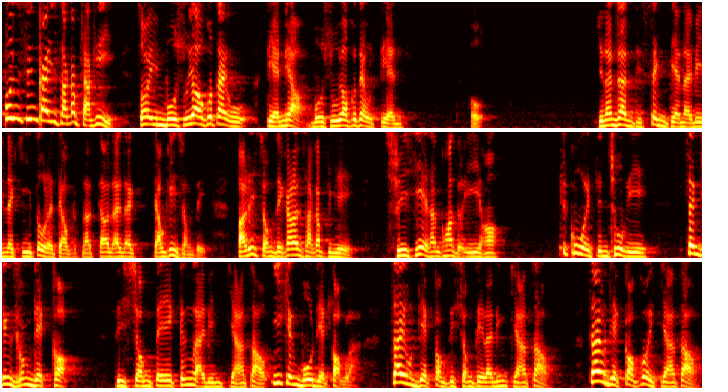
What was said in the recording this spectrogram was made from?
本身甲因三个徛起，所以因无需要搁再有电了，无需要搁再有电。好，今仔咱伫圣殿内面来祈祷来调来调来来调起上帝，把你上帝甲咱三个比咧，随时会通看到伊吼。即句话真趣味，圣经是讲列国伫上帝的光内面行走，已经无列国啦。再用列国伫上帝内面行走，再用列国佫会行走，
